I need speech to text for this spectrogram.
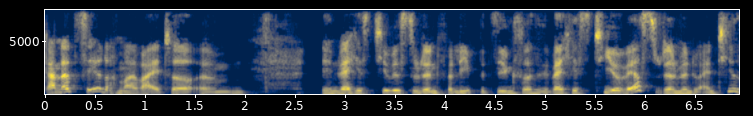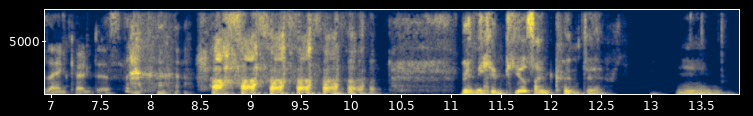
Dann erzähl doch mal weiter. Ähm, in welches Tier bist du denn verliebt, beziehungsweise welches Tier wärst du denn, wenn du ein Tier sein könntest? wenn ich ein Tier sein könnte. Hm.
